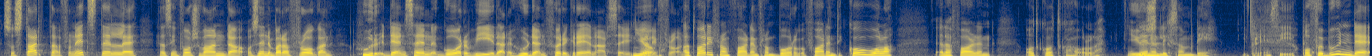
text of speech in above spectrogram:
som startar från ett ställe, Helsingfors-Vanda, och sen är bara frågan hur den sen går vidare, hur den förgrenar sig ja, därifrån. Att varifrån far den från Borgo? Far den till Kouvola eller far den åt Kotkahållet? Det är nu liksom det i princip. Och förbundet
